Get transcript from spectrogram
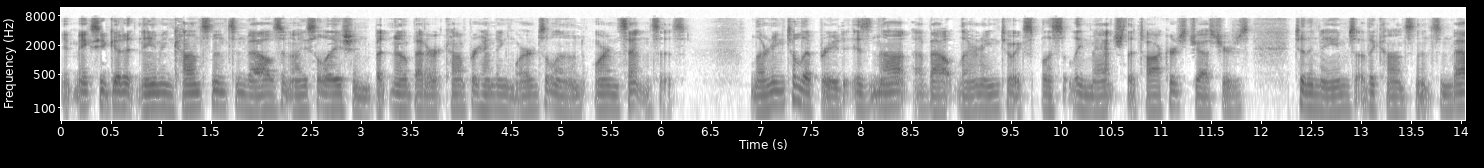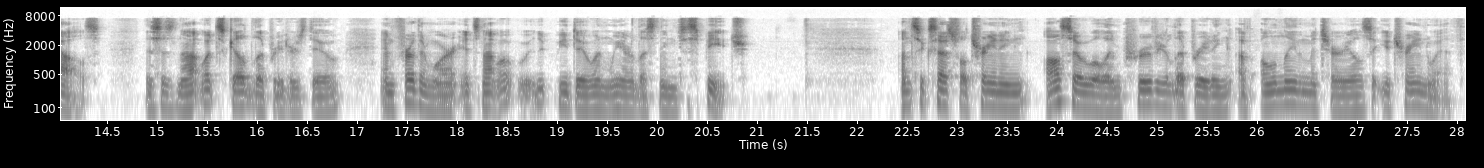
It makes you good at naming consonants and vowels in isolation, but no better at comprehending words alone or in sentences. Learning to lip read is not about learning to explicitly match the talker's gestures to the names of the consonants and vowels. This is not what skilled lip readers do, and furthermore, it's not what we do when we are listening to speech. Unsuccessful training also will improve your lip reading of only the materials that you train with.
